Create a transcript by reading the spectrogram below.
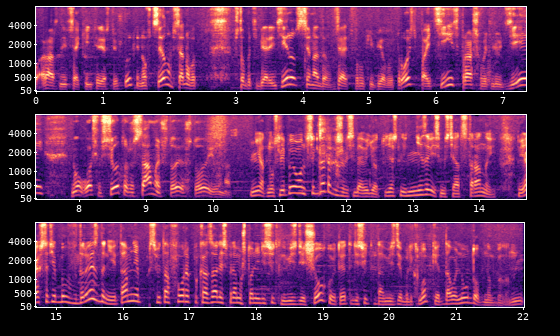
разные всякие интересные штуки, но в целом все равно вот, чтобы тебе ориентироваться, тебе надо взять в руки белую трость, пойти, спрашивать людей. Ну, в общем, все то же самое, что, что и у нас. Нет, ну слепой он всегда так же себя ведет, вне зависимости от страны. Но я, кстати, был в Дрездене, и там мне светофоры показались прямо, что они действительно везде щелкают, и это действительно там везде были кнопки, это довольно удобно было. Ну,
